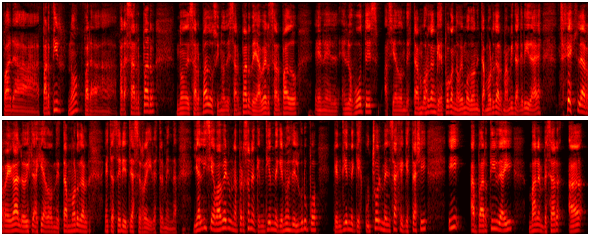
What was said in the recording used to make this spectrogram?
para partir, ¿no? Para, para zarpar, no de zarpado, sino de zarpar, de haber zarpado en, el, en los botes hacia donde está Morgan, que después cuando vemos dónde está Morgan, mamita querida, ¿eh? Te la regalo ir ahí a donde está Morgan, esta serie te hace reír, es tremenda. Y Alicia va a ver una persona que entiende que no es del grupo, que entiende que escuchó el mensaje que está allí, y a partir de ahí van a empezar a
